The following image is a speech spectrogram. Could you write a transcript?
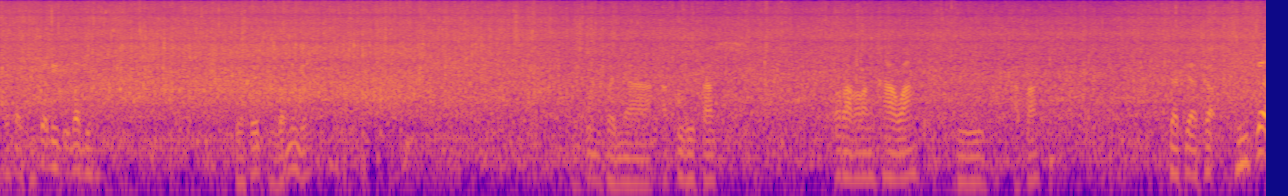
Kita juga di tadi. Biasanya juga ya. Mungkin banyak aktivitas orang-orang sawah di atas jadi agak buka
